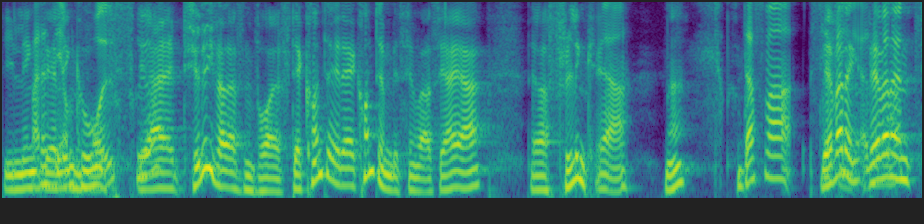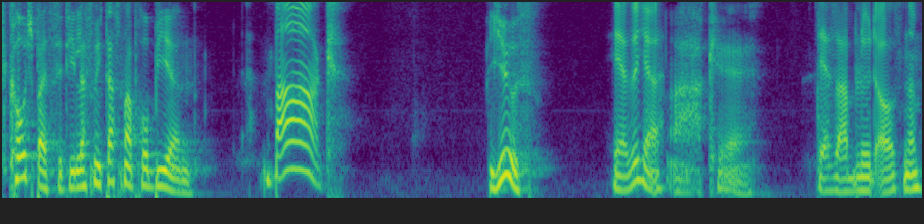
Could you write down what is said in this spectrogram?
Die link, War das der linke ein Wolf früher? Ja, natürlich war das ein Wolf. Der konnte, der konnte ein bisschen was. Ja, ja. Der war flink. Ja. Ne? Das war City. Wer war denn, Also wer war denn Coach bei City? Lass mich das mal probieren. Mark. Hughes. Ja, sicher. Ah, okay. Der sah blöd aus, ne?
